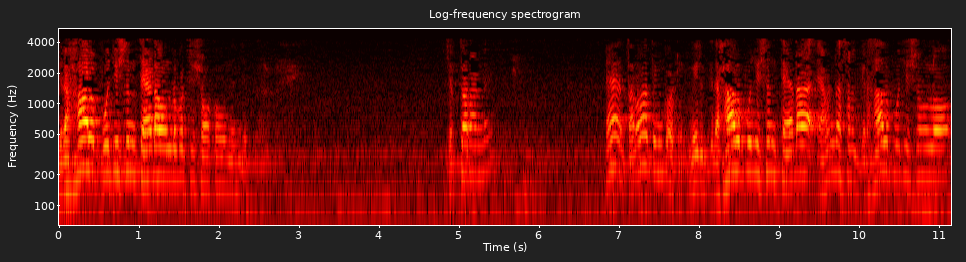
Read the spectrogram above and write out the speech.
గ్రహాల పొజిషన్ తేడా ఉండబట్టి శోకం ఉందని చెప్తారు. చెప్తారా అండి? తర్వాత ఇంకోటి. మీరు గ్రహాల పొజిషన్ తేడా ఏమంటే అసలు గ్రహాల పొజిషన్లో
